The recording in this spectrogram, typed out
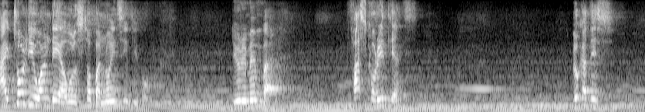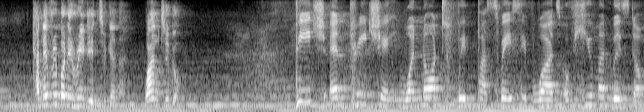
I told you one day I will stop anointing people. Do you remember? First Corinthians. Look at this. Can everybody read it together? One to go. Speech and preaching were not with persuasive words of human wisdom,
